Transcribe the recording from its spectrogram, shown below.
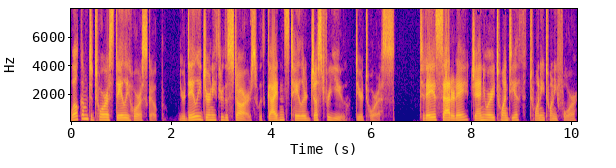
Welcome to Taurus Daily Horoscope, your daily journey through the stars with guidance tailored just for you, dear Taurus. Today is Saturday, January 20th, 2024,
